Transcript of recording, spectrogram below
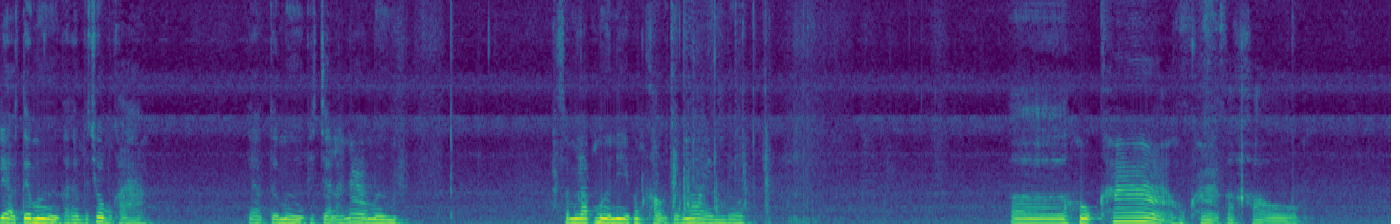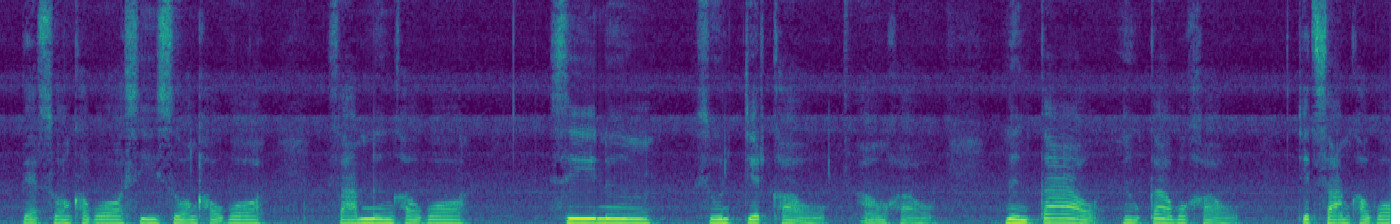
แล้วแต่มือค่ะท่านผู้ชมค่ะแล้วแต่มือพิจารณามือสำหรับมือนี่เพิ่นเขาจังน้อยมึงดูเอ่อหกห้าหกห้ากับเขาแปดสองเขาบอสี่สองเขาบอสามหนึ่งเขาบอสี่หนึ่งศูนย์เจ็ดเขาเอาเขาหนึ่งเก้าหนึ่งเก้าบ่เขา เจ็ดสามเขาบ่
